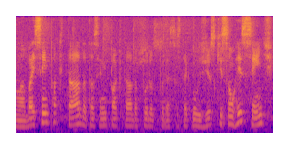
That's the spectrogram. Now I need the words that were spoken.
ela vai ser impactada, está sendo impactada por, por essas tecnologias que são recentes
